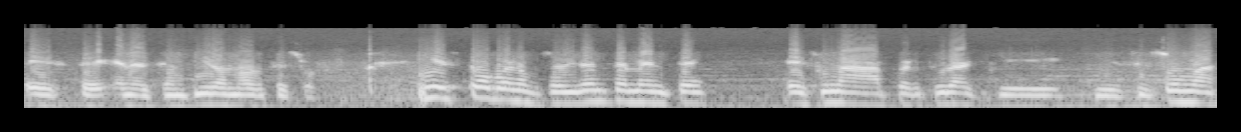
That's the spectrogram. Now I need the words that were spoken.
este, en el sentido norte-sur. Y esto, bueno, pues evidentemente es una apertura que, que se suma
